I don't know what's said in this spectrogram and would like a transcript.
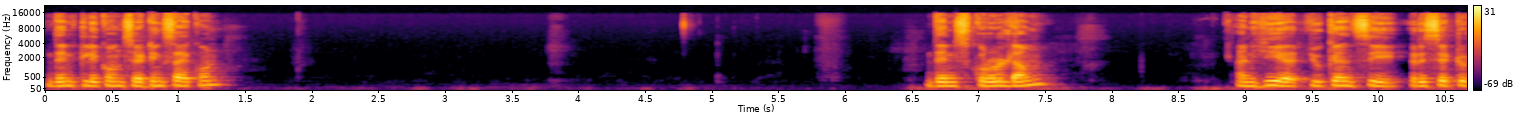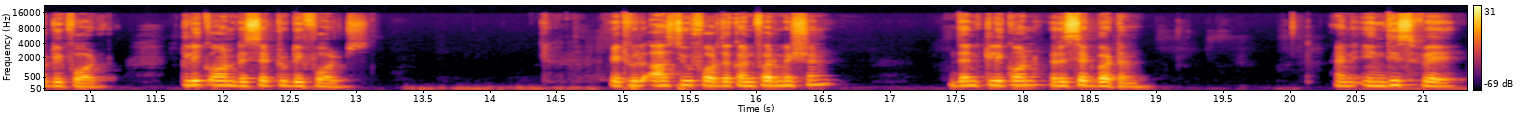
Then click on settings icon. Then scroll down. And here you can see reset to default. Click on reset to defaults. It will ask you for the confirmation. Then click on reset button. And in this way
